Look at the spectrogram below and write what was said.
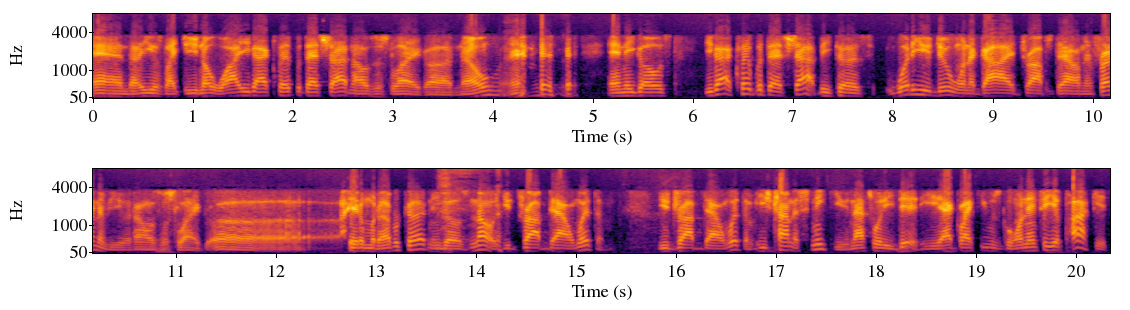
and uh, he was like, "Do you know why you got clipped with that shot?" And I was just like, uh, "No." and he goes, "You got clipped with that shot because what do you do when a guy drops down in front of you?" And I was just like, "Uh, hit him with an uppercut." And he goes, "No, you drop down with him." you drop down with him. He's trying to sneak you, and that's what he did. He act like he was going into your pocket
